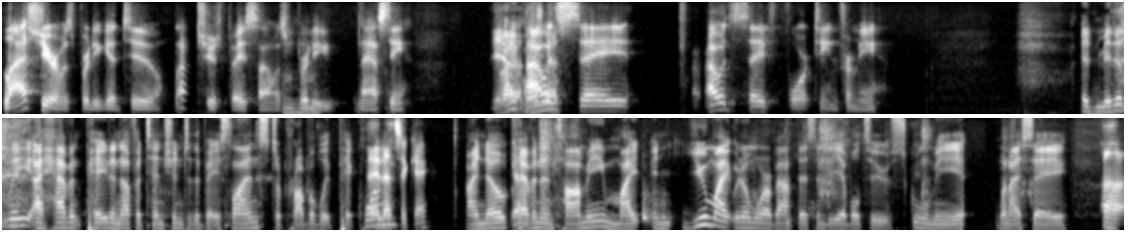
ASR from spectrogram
Last year was pretty good too. Last year's bass line was Mhm. pretty nasty. Yeah. I- I would say, I would say 14 for me. Admittedly, I haven't paid enough attention to the bass lines to probably pick hey, one. that's okay. I know Yeah. Kevin and Tommy might, and you might know more about this and be able to school me when I say Uh,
